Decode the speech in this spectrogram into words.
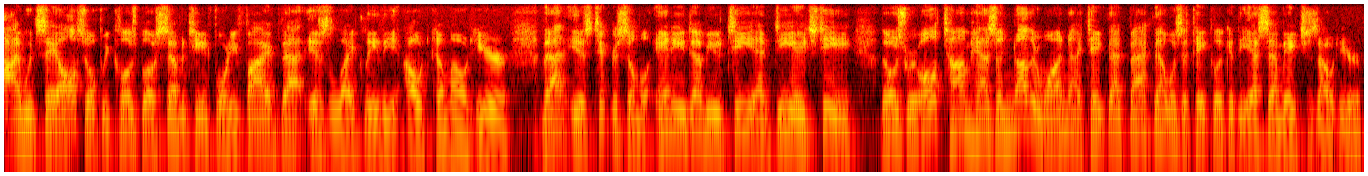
I would say also if we close below 1745, that is likely the outcome out here. That is ticker symbol NEWT and DHT. Those were, oh, Tom has another one. I take that back. That was a take a look at the SMHs out here.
